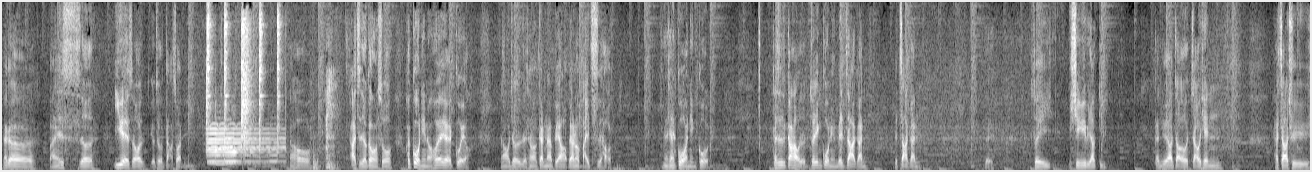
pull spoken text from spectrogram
那个反正十二一月的时候有这个打算，然后 阿紫就跟我说，快过年了会越来越贵哦，然后我就忍说干那不要不要那么白痴好了，那现在过完年过了，但是刚好最近过年被榨干，被榨干，对，所以信誉比较低，感觉要找找一天，还是要去。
